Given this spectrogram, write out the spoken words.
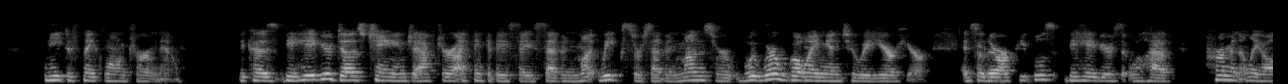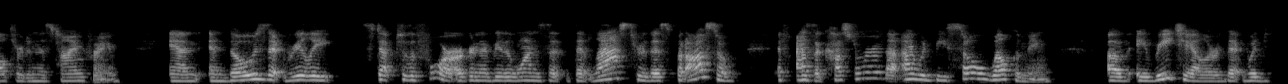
need to think long term now because behavior does change after I think they say seven mo- weeks or seven months, or we're going into a year here. And so there are people's behaviors that will have permanently altered in this time frame. And, and those that really step to the fore are going to be the ones that, that last through this, but also if as a customer of that, I would be so welcoming of a retailer that would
